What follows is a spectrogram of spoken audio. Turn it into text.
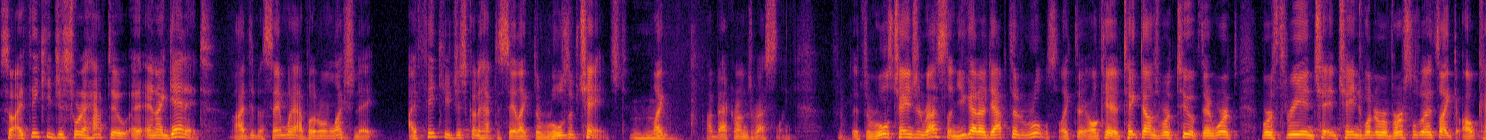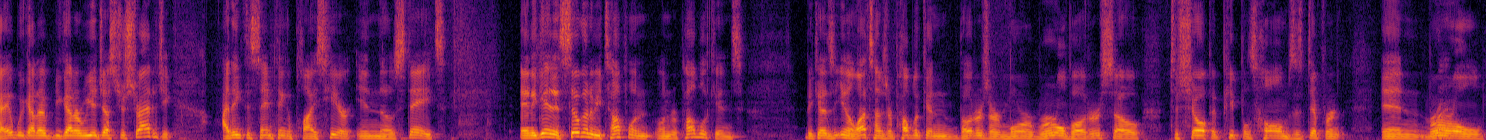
so I think you just sort of have to, and I get it. I did the same way. I voted on election day. I think you're just going to have to say like the rules have changed. Like my background's wrestling. If the rules change in wrestling, you got to adapt to the rules. Like, they're, okay, a takedown's worth two. If they're worth worth three and cha- change what a reversal, it's like okay, we got to you got to readjust your strategy. I think the same thing applies here in those states. And again, it's still going to be tough on, on Republicans because you know a lot of times Republican voters are more rural voters. So to show up at people's homes is different in rural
